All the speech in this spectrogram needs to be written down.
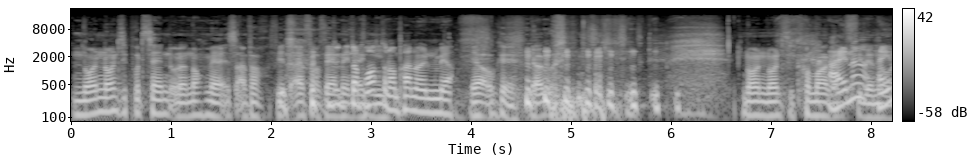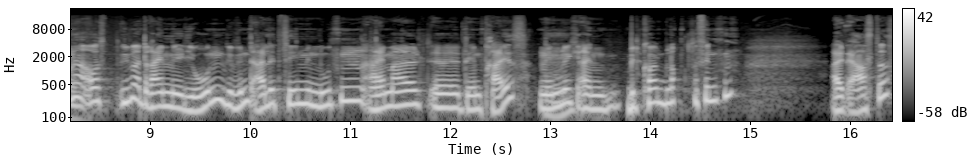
99 Prozent oder noch mehr ist einfach, wird einfach Wärmeenergie. da brauchst du noch ein paar Neuen mehr. Ja, okay. Ja, gut. 99, ganz einer, einer aus über drei Millionen gewinnt alle zehn Minuten einmal äh, den Preis, nämlich mhm. einen Bitcoin-Block zu finden als erstes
